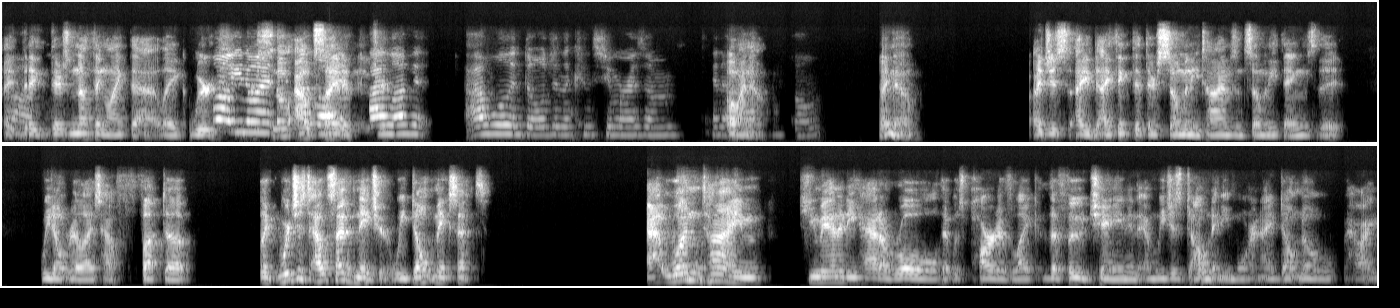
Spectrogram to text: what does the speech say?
I- they- um, there's nothing like that. Like we're Well, you know what? so I outside of nature. I love it. I will indulge in the consumerism. And Oh, I know. I know. I just I I think that there's so many times and so many things that we don't realize how fucked up. Like we're just outside of nature. We don't make sense. At one time, humanity had a role that was part of like the food chain, and, and we just don't anymore. And I don't know how I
